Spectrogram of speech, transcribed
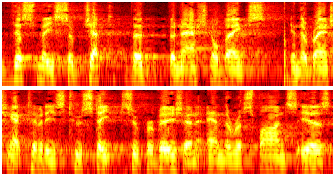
this may subject the, the national banks in their branching activities to state supervision, and the response is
